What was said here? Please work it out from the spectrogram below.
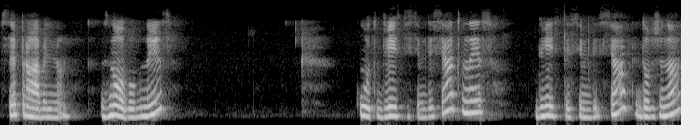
Все правильно. Знову вниз. Кут 270 вниз, 270, довжина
